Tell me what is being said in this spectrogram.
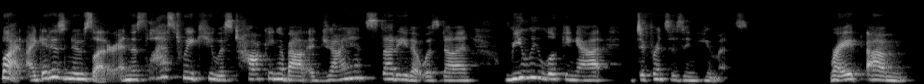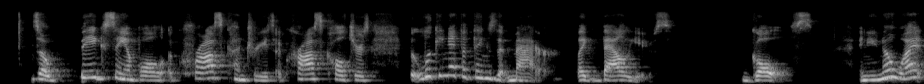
But I get his newsletter, and this last week he was talking about a giant study that was done, really looking at differences in humans right? Um, so big sample across countries, across cultures, but looking at the things that matter, like values, goals. And you know what?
